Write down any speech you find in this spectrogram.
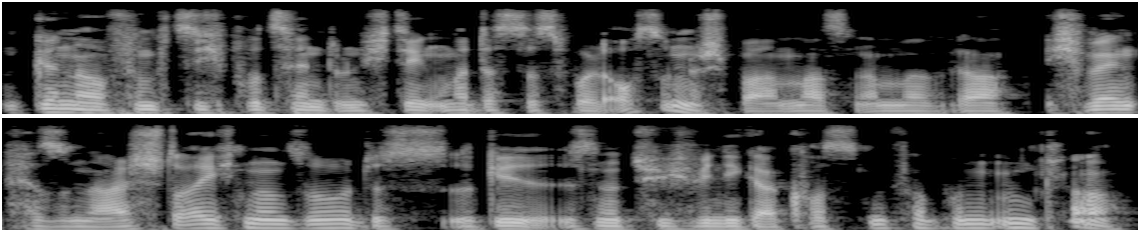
Genau, 50 Prozent. Und ich denke mal, dass das wohl auch so eine Sparmaßnahme war. Ich meine, Personal streichen und so, das ist natürlich weniger Kosten verbunden, klar.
